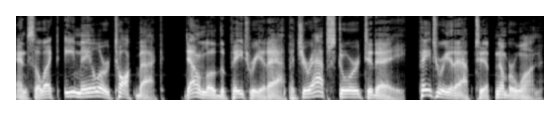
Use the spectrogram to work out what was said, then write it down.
and select email or talkback. Download the Patriot app at your app store today. Patriot app tip number one.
